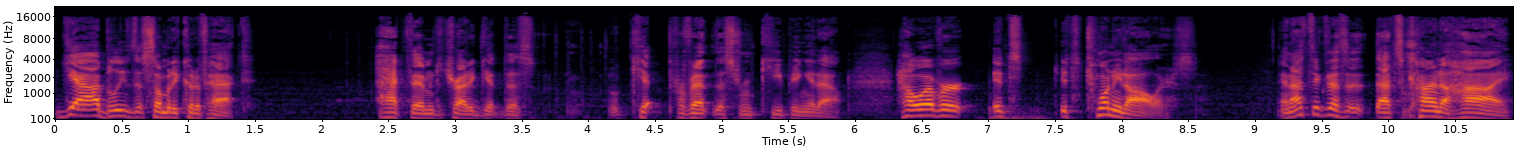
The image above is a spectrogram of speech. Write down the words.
Yeah, I believe that somebody could have hacked, hacked them to try to get this, prevent this from keeping it out. However, it's it's twenty dollars, and I think that's that's kind of high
